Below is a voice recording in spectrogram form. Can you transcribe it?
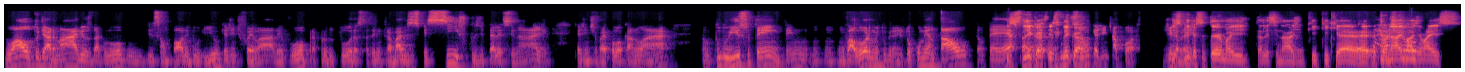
no alto de armários da Globo de São Paulo e do Rio, que a gente foi lá, levou para produtoras fazerem trabalhos específicos de telecinagem, que a gente vai colocar no ar. Então, tudo isso tem, tem um, um, um valor muito grande. Documental, então, é essa, explica, essa explica, que a gente aposta. Diga, explica esse termo aí, telecinagem, o que, que, que é? É, é tornar a imagem eu... mais,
